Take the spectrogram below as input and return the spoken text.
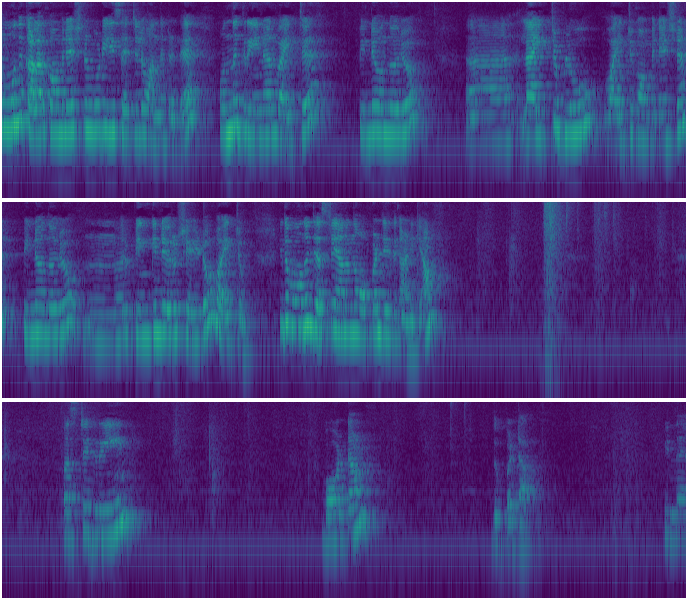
മൂന്ന് കളർ കോമ്പിനേഷനും കൂടി ഈ സെറ്റിൽ വന്നിട്ടുണ്ട്. ഒന്ന് ഗ്രീൻ ആൻഡ് വൈറ്റ് പിന്നെ ഒന്നൊരു ലൈറ്റ് ബ്ലൂ വൈറ്റ് കോമ്പിനേഷൻ പിന്നെ ഒന്നൊരു ഒരു പിങ്കിന്റെ ഒരു ഷെയ്ഡും വൈറ്റും ഇത് മൂന്നും ജസ്റ്റ് ഞാനൊന്ന് ഓപ്പൺ ചെയ്ത് കാണിക്കാം. ഫസ്റ്റ് ഗ്രീൻ ബോട്ടം ദുപ്പട്ട പിന്നെ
